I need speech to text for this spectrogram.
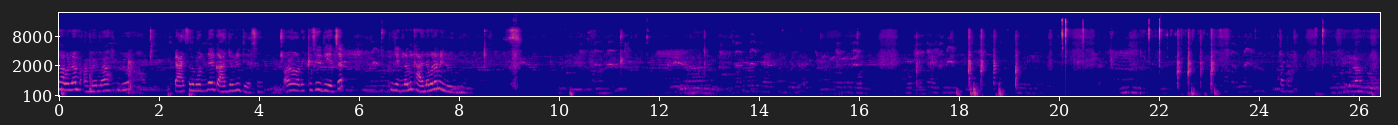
ভাবলাম আমার মা শুধু রাইসের মধ্যে গাজরই দিয়েছে আরও অনেক কিছুই দিয়েছে যেগুলো আমি খাই না বলে আমি নিই নি। 嗯。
